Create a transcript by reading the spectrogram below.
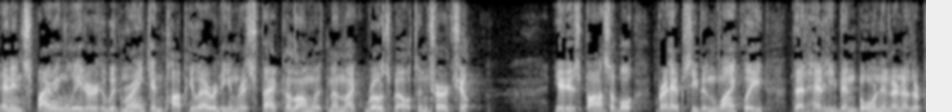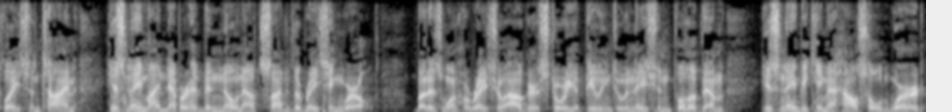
an inspiring leader who would rank in popularity and respect along with men like Roosevelt and Churchill. It is possible, perhaps even likely, that had he been born in another place and time, his name might never have been known outside of the racing world. But as one Horatio Alger's story appealing to a nation full of them, his name became a household word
